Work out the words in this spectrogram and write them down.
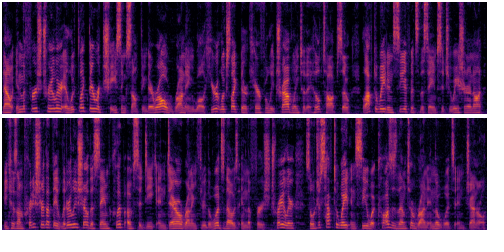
Now, in the first trailer, it looked like they were chasing something. They were all running, while here it looks like they're carefully traveling to the hilltop, so we'll have to wait and see if it's the same situation or not, because I'm pretty sure that they literally show the same clip of Siddiq and Daryl running through the woods that was in the first trailer, so we'll just have to wait and see what causes them to run in the woods in general.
